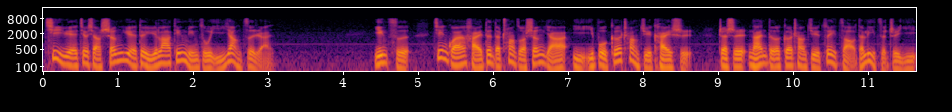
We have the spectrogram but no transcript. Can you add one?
器乐就像声乐对于拉丁民族一样自然。因此，尽管海顿的创作生涯以一部歌唱剧开始，这是难得歌唱剧最早的例子之一，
